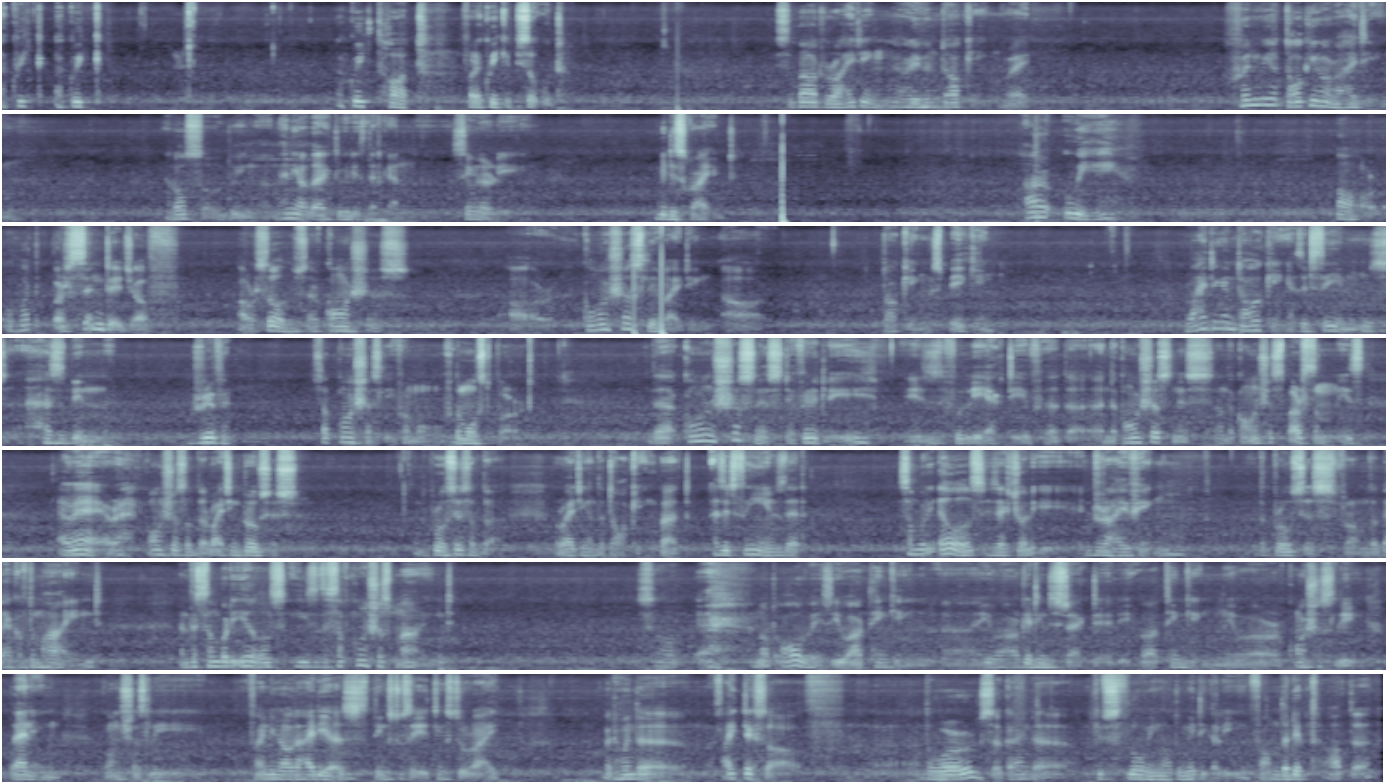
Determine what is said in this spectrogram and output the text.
a quick a quick a quick thought for a quick episode. It's about writing or even talking right? When we are talking or writing and also doing many other activities that can similarly be described are we or what percentage of ourselves are conscious or consciously writing or talking, speaking. Writing and talking, as it seems, has been driven subconsciously for, mo- for the most part. The consciousness definitely is fully active, uh, the, the consciousness and the conscious person is aware, conscious of the writing process, process of the writing and the talking. But as it seems that somebody else is actually driving the process from the back of the mind, and that somebody else is the subconscious mind. So, not always you are thinking, uh, you are getting distracted, you are thinking, you are consciously planning, consciously finding out ideas, things to say, things to write. But when the flight takes off, the words kind of keeps flowing automatically from the depth of the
